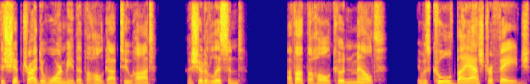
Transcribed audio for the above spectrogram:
The ship tried to warn me that the hull got too hot. I should have listened. I thought the hull couldn't melt. It was cooled by astrophage.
